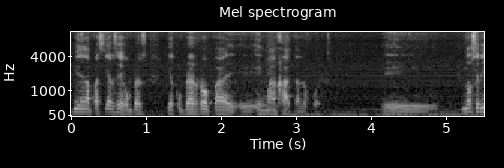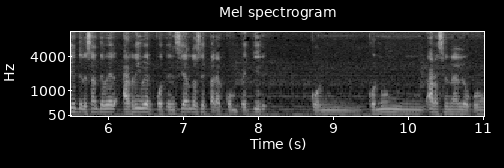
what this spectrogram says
vienen a pasearse y a comprar, y a comprar ropa eh, eh, en Manhattan los jugadores. ¿No sería interesante ver a River potenciándose para competir con, con un Arsenal o con,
